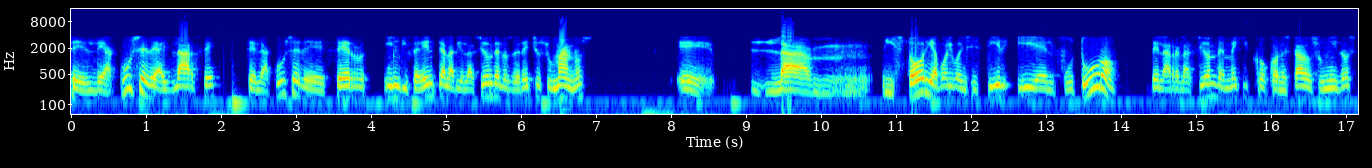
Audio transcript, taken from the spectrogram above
se le acuse de aislarse, se le acuse de ser indiferente a la violación de los derechos humanos, eh, la mm, historia, vuelvo a insistir, y el futuro de la relación de México con Estados Unidos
